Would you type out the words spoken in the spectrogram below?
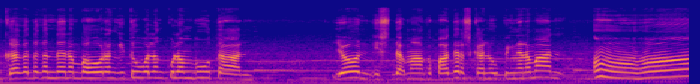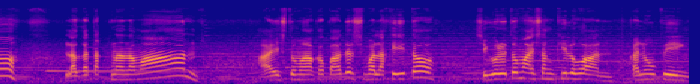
Kaganda-ganda ng bahurang ito, walang kulambutan. Yun, isda mga kapaders, kanuping na naman. Oo, lagatak na naman. Ayos to mga kapaders, malaki ito. Siguro ito mga isang kiluhan, kanuping.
